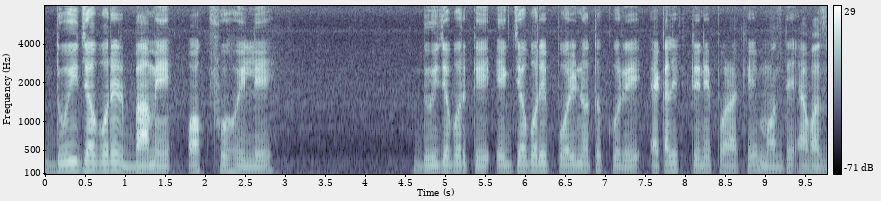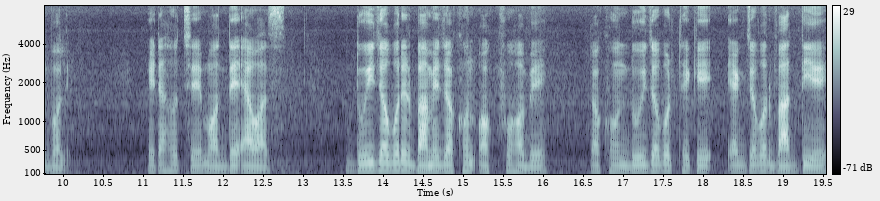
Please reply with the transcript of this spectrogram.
দুই জবরের বামে অক্ফ হইলে দুই জবরকে এক জবরে পরিণত করে একালিফ টেনে পড়াকে মধ্যে আওয়াজ বলে। এটা হচ্ছে মধ্যে আওয়াজ। দুই জবরের বামে যখন অক্ফ হবে, তখন দুই জবর থেকে এক জবর বাদ দিয়ে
